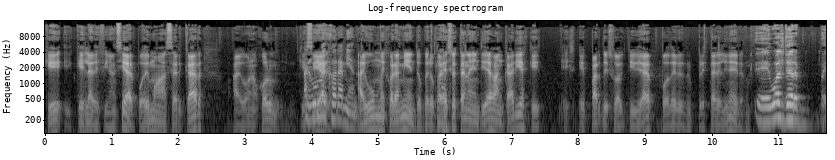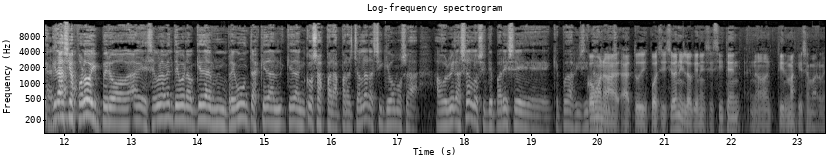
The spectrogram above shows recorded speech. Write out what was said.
que, es la de financiar. Podemos acercar algo a lo mejor que algún sea mejoramiento. algún mejoramiento, pero para eso están las entidades bancarias que es, parte de su actividad poder prestar el dinero. Eh, Walter, gracias por hoy, pero eh, seguramente bueno quedan preguntas, quedan quedan cosas para, para charlar, así que vamos a, volver a hacerlo si te parece que puedas visitar. Cómo no, a, tu disposición y lo que necesiten, no tienen más que llamarme.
